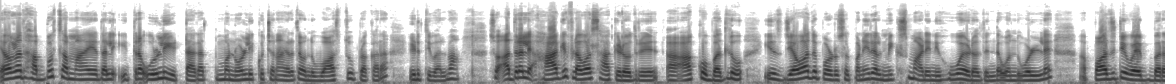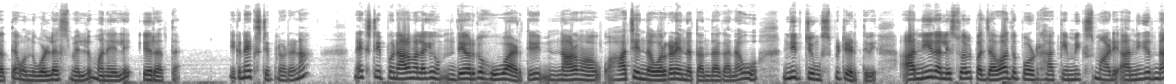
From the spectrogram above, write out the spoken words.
ಯಾವಾಗಲಾದ್ರು ಹಬ್ಬದ ಸಮಯದಲ್ಲಿ ಈ ಥರ ಉರುಳಿ ಇಟ್ಟಾಗ ತುಂಬ ನೋಡಲಿಕ್ಕೂ ಚೆನ್ನಾಗಿರುತ್ತೆ. ಒಂದು ವಾಸ್ತು ಪ್ರಕಾರ ಇಡ್ತೀವಲ್ವಾ? ಸೊ ಅದರಲ್ಲಿ ಹಾಗೆ ಫ್ಲವರ್ಸ್ ಹಾಕಿಡೋದ್ರಿ ಹಾಕೋ ಬದಲು ಈ ಜವಾದ ಪೌಡ್ರು ಸ್ವಲ್ಪ ನೀರಲ್ಲಿ ಮಿಕ್ಸ್ ಮಾಡಿ ನೀವು ಹೂವು ಇಡೋದ್ರಿಂದ ಒಂದು ಒಳ್ಳೆ ಪಾಸಿಟಿವ್ ವೈಬ್ ಬರುತ್ತೆ, ಒಂದು ಒಳ್ಳೆ ಸ್ಮೆಲ್ಲು ಮನೆಯಲ್ಲಿ ಇರುತ್ತೆ. ಈಗ ನೆಕ್ಸ್ಟ್ ಟಿಪ್ ನೋಡೋಣ. ನೆಕ್ಸ್ಟ್ ಟಿಪ್ಪು ನಾರ್ಮಲಾಗಿ ದೇವ್ರಿಗೆ ಹೂವು ಆಡ್ತೀವಿ. ನಾರ್ಮ ಆಚೆಯಿಂದ ಹೊರಗಡೆಯಿಂದ ತಂದಾಗ ನಾವು ನೀರು ಚುಂಗಿಸ್ಬಿಟ್ಟು ಇಡ್ತೀವಿ. ಆ ನೀರಲ್ಲಿ ಸ್ವಲ್ಪ ಜವಾದ ಪೌಡ್ರ್ ಹಾಕಿ ಮಿಕ್ಸ್ ಮಾಡಿ ಆ ನೀರನ್ನ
